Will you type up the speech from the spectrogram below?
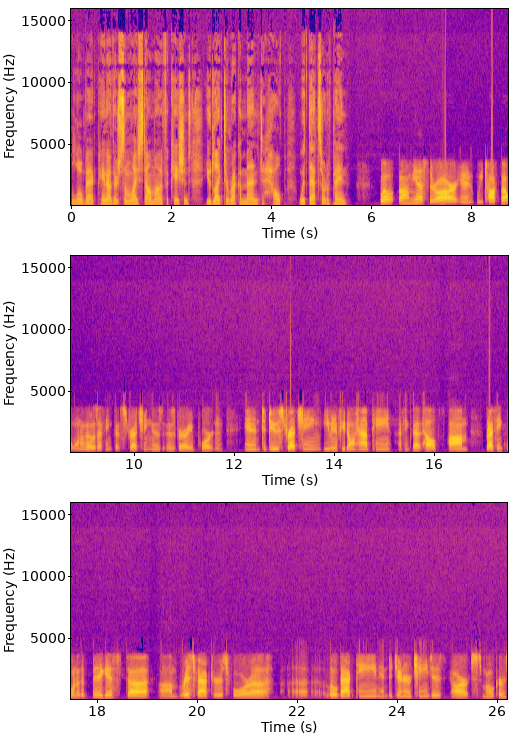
low back pain, are there some lifestyle modifications you'd like to recommend to help with that sort of pain? Well, um, yes, there are, and we talked about one of those. I think that stretching is, is very important, and to do stretching, even if you don't have pain, I think that helps. Um, but I think one of the biggest uh, um, risk factors for uh, uh, low back pain and degenerative changes are smokers.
